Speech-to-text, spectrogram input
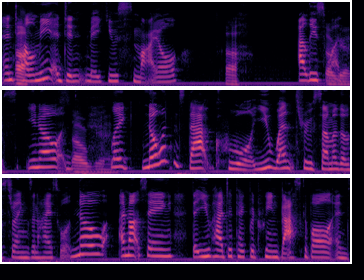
and Ugh. tell me it didn't make you smile. Ugh. at least So good. once. You know, So good. like no one's that cool. You went through some of those things in high school. No, I'm not saying that you had to pick between basketball and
